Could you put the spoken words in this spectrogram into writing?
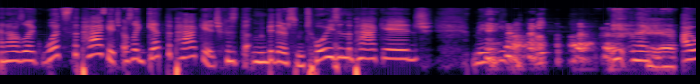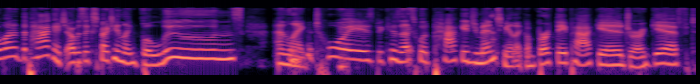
and I was like, what's the package? I was like, get the package because th- maybe there's some toys in the package. Maybe it- like Yeah. I wanted the package. I was expecting like balloons and like toys because that's what package meant to me, like a birthday package or a gift.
